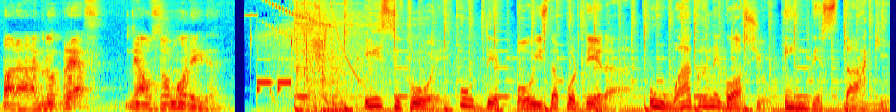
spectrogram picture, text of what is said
Para a Agropress, Nelson Moreira. Esse foi o Depois da Porteira, o agronegócio em destaque.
